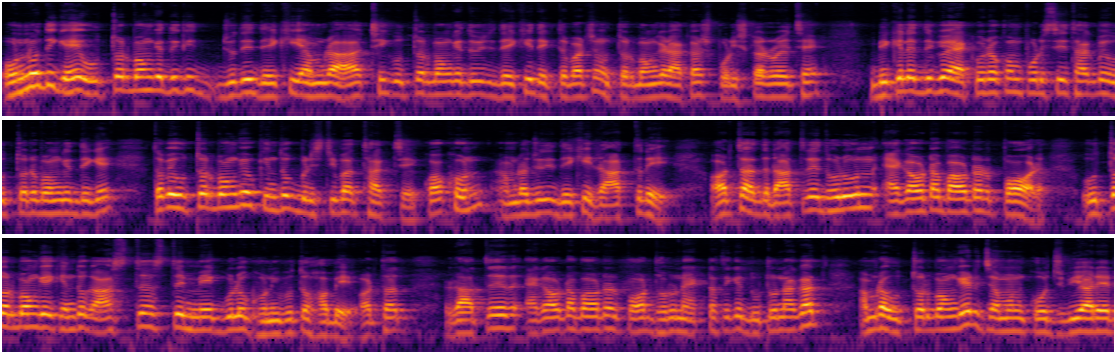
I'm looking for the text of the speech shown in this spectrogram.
অন্যদিকে উত্তরবঙ্গের দিকে যদি দেখি আমরা, ঠিক উত্তরবঙ্গে যদি দেখি, দেখতে পাচ্ছেন উত্তরবঙ্গের আকাশ পরিষ্কার রয়েছে। বিকেলের দিকেও একই রকম পরিস্থিতি থাকবে উত্তরবঙ্গের দিকে। তবে উত্তরবঙ্গেও কিন্তু বৃষ্টিপাত থাকছে। কখন? আমরা যদি দেখি রাত্রে। অর্থাৎ রাত্রে ধরুন এগারোটা বারোটার পর উত্তরবঙ্গে কিন্তু আস্তে আস্তে মেঘগুলো ঘনীভূত হবে। অর্থাৎ রাতের এগারোটা বারোটার পর ধরুন একটা থেকে দুটো নাগাদ আমরা উত্তরবঙ্গের যেমন কোচবিহারের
